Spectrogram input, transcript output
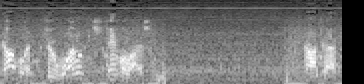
Goblin 2-1, stabilize. Contact.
